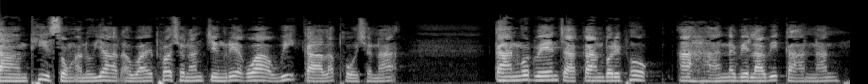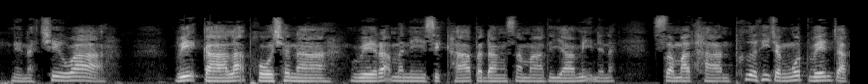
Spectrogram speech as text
การที่ทรงอนุญาตเอาไว้ เพราะฉะนั้นจึงเรียกว่าวิกาลโภชนะ การงดเว้นจากการบริโภคอาหารในเวลาวิกาลนั้นเนี่ยนะชื่อว่าวิกาละโภชนา เวรมณีสิกขาประดังสมาธิยามิเนี่ยนะสมาทานเพื่อที่จะงดเว้นจาก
